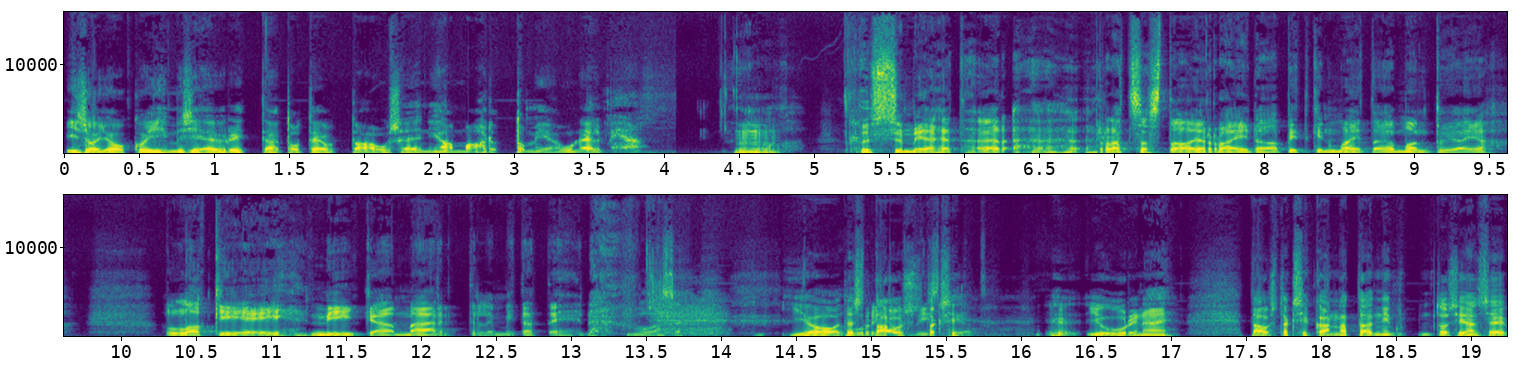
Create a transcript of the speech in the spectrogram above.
iso joukko ihmisiä yrittää toteuttaa usein ihan mahdottomia unelmia. Mm. Pyssymiehet ratsastaa ja raidaa pitkin maita ja mantuja ja laki ei niinkään määrittele, mitä tehdä, vaan se Joo, tästä taustaksi, visiot. Juuri näin. Taustaksi kannattaa niin tosiaan se,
